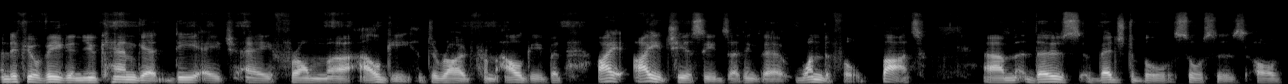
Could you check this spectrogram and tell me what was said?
And if you're vegan, you can get DHA from uh, algae, derived from algae. But I, I eat chia seeds. I think they're wonderful. But um, those vegetable sources of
